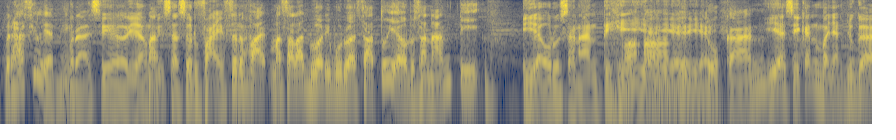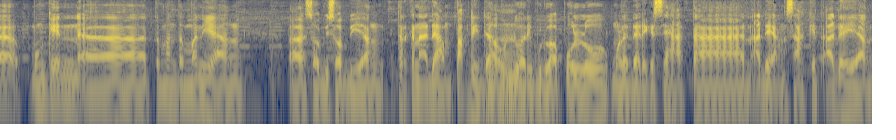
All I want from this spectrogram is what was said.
berhasil ya nih. Berhasil yang Mas- bisa survive. lah. Survive. Masalah 2021 ya urusan nanti. Iya urusan nanti. Oh, iya, oh, iya, gitu iya. kan. Iya sih kan banyak juga mungkin eh, teman-teman yang eh, sobi-sobi yang terkena dampak di tahun 2020 mulai dari kesehatan, ada yang sakit, ada yang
